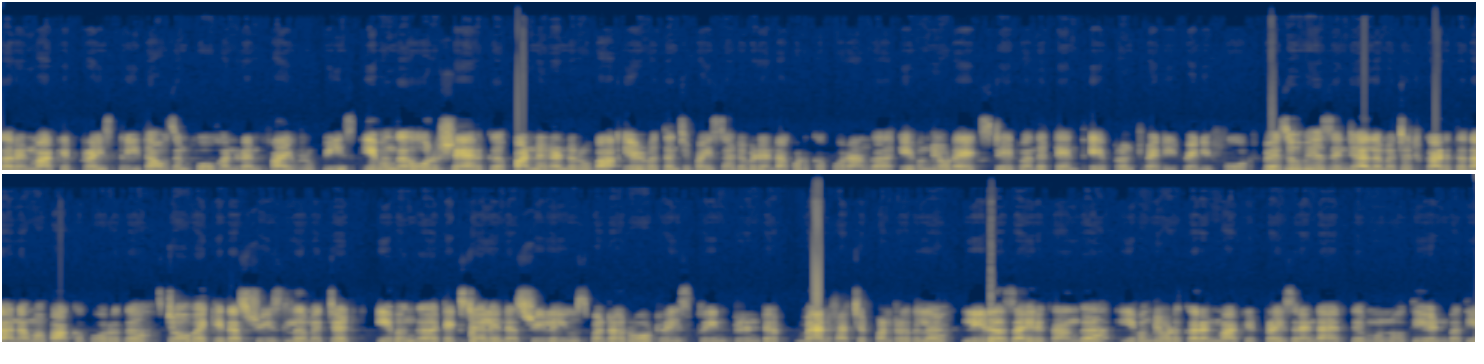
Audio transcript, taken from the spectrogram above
current market price three thousand four hundred and five rupees இவங்க ஒரு ஷேருக்கு பன்னிரெண்டு ரூபாய் எழுபத்தஞ்சு பைசா டிவிடெண்டாக கொடுக்க போகிறாங்க இவங்களோட எக்ஸ்டேட் வந்து tenth April twenty twenty four Vesuvius India லிமிடெட்க்கு அடுத்ததாக நம்ம பார்க்க போகிறது ஸ்டோவெக் இண்டஸ்ட்ரீஸ் லிமிடெட் இவங்க டெக்ஸ்டைல் இண்டஸ்ட்ரியில் யூஸ் பண்ணுற ரோட்டரி ஸ்க்ரீன் பிரிண்டர் மேனுஃபேக்சர் பண்ணுறதுல லீடர்ஸாக இருக்காங்க. இவங்களோட கரண்ட் மார்க்கெட் ப்ரைஸ் ரெண்டாயிரத்தி முந்நூற்றி எண்பத்தி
